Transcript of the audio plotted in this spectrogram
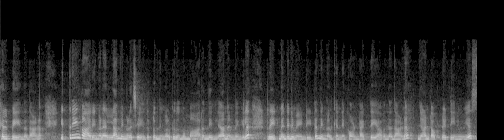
ഹെൽപ്പ് ചെയ്യുന്നതാണ്. ഇത്രയും കാര്യങ്ങളെല്ലാം നിങ്ങൾ ചെയ്തിട്ടും നിങ്ങൾക്കിതൊന്നും മാറുന്നില്ല എന്നുണ്ടെങ്കിൽ ട്രീറ്റ്മെന്റിന് വേണ്ടിയിട്ട് നിങ്ങൾക്ക് എന്നെ കോൺടാക്റ്റ് ചെയ്യാവുന്നതാണ്. ഞാൻ doctor Tinu S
